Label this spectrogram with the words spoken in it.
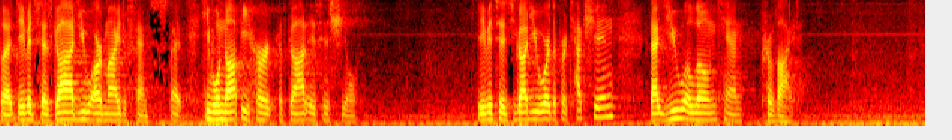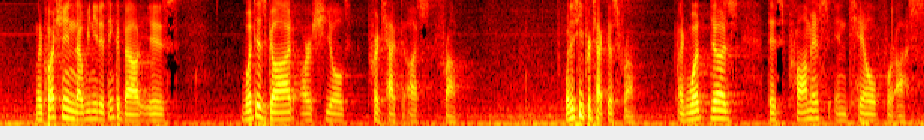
But David says, God, you are my defense, that he will not be hurt if God is his shield. David says, God, you are the protection that you alone can provide. The question that we need to think about is what does God, our shield, protect us from? What does He protect us from? Like, what does this promise entail for us?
